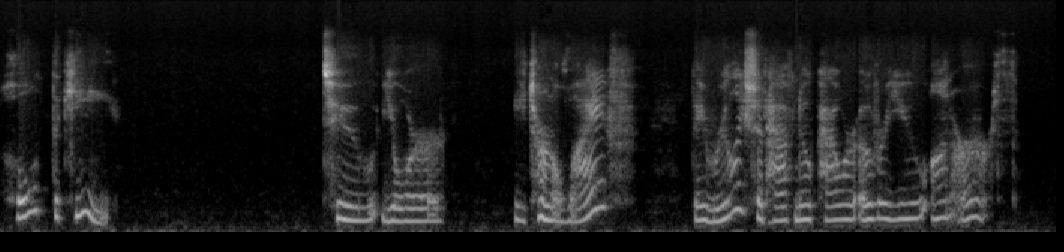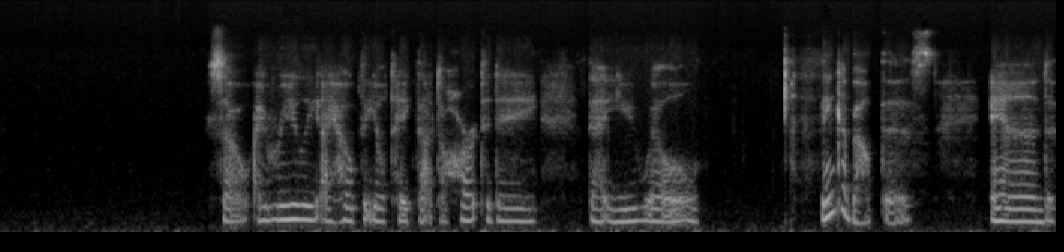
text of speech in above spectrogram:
hold the key to your eternal life, they really should have no power over you on earth. So I really I hope that you'll take that to heart today that you will think about this and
